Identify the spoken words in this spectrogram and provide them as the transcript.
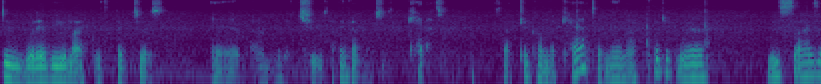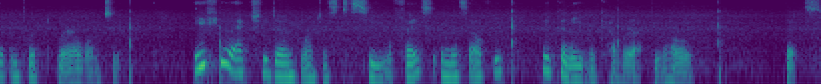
do whatever you like with pictures. And I'm going to choose, I think I'm going to choose a cat. So I click on the cat and then I put it where, resize it and put it where I want to. If you actually don't want us to see your face in the selfie, you can even cover up your whole face.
